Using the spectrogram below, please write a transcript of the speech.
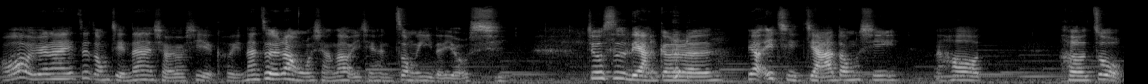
哦，原来这种简单的小游戏也可以。那这让我想到以前很中意的游戏，就是两个人要一起夹东西，然后合作，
